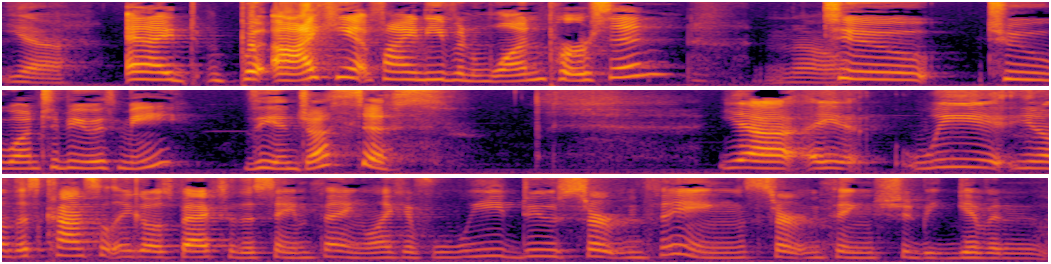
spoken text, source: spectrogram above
Yeah. And i but i can't find even one person No. to to want to be with me the injustice Yeah, I, we, you know, this constantly goes back to the same thing. Like, if we do certain things, certain things should be given,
